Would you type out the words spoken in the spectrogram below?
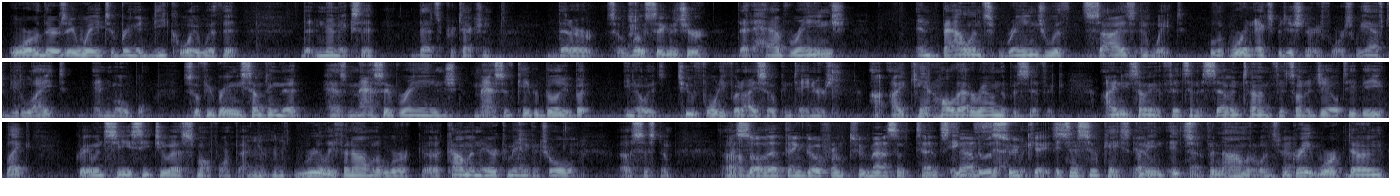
or there's a way to bring a decoy with it that mimics it. That's protection. That are so low signature that have range and balance range with size and weight. Look, we're an expeditionary force. We have to be light and mobile. So if you bring me something that has massive range, massive capability, but you know it's two 40 foot ISO containers, I can't haul that around the Pacific. I need something that fits in a seven ton, fits on a JLTV, like Great One C, C2S small form factor. Mm-hmm. Really phenomenal work. Uh, common air command and control uh, system. Um, I saw um, that thing go from two massive tents exactly. down to a suitcase. It's a suitcase. Yeah. I mean, it's yeah. phenomenal. It's been yeah. great work done,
